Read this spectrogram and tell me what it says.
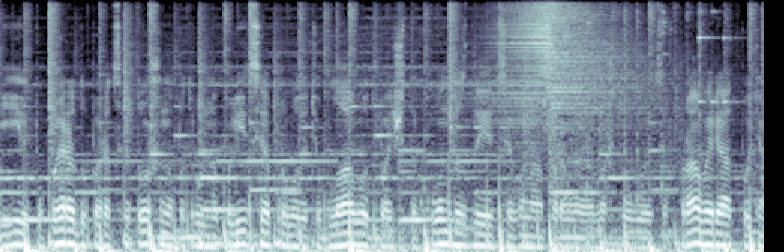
І попереду, перед Святошино, патрульна поліція проводить облаву. От бачите, Honda, здається, вона перелаштовується в правий ряд, потім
